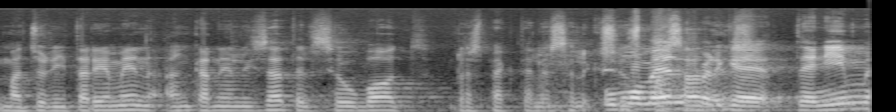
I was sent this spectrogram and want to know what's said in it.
majoritàriament han canalitzat el seu vot respecte a les eleccions passades. Un moment, passades. perquè tenim,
